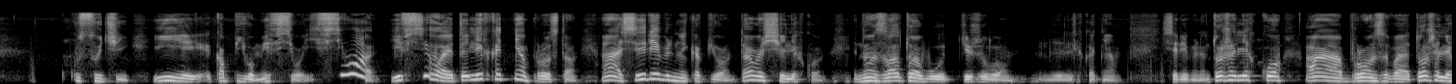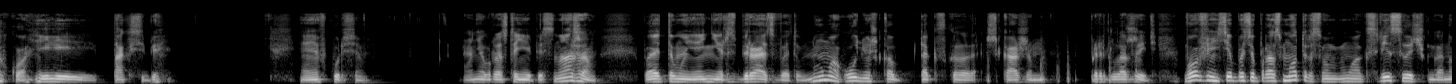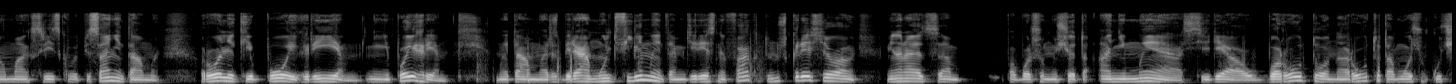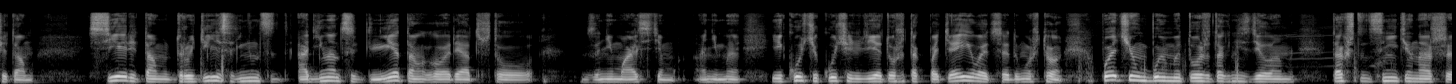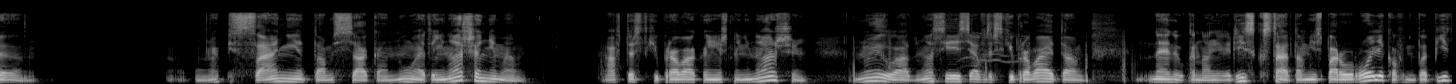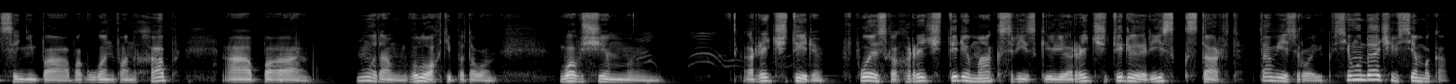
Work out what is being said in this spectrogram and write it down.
кусучий и копьем, и все. И все, и все, это легкотня просто. А, серебряный копье, там вообще легко. Но золотое будет тяжело, легкотня. Серебряное тоже легко, а бронзовое тоже легко. Или так себе. Я не в курсе. Меня просто не персонажа, поэтому я не разбираюсь в этом. Ну, могу немножко, так скажем, предложить. В общем, всем спасибо просмотр. С вами Макс Рис. Ссылочка на канал Макс Риск в описании. Там ролики по игре. Не, не по игре. Мы там разбираем мультфильмы. Там интересный факт. Ну, скорее всего, мне нравится по большому счету аниме, сериал Боруто, Наруто. Там очень куча там серии там трудились 11, 11 лет, там говорят, что занимались этим аниме. И куча-куча людей тоже так подтягивается. Я думаю, что почему бы мы тоже так не сделаем. Так что цените наше описание, там всякое. Ну, это не наше аниме. Авторские права, конечно, не наши. Ну и ладно, у нас есть авторские права, это на этом канале Риск Стар. Там есть пару роликов, не по пицце, не по Pokemon Fun Hub, а по, ну там, влог типа того. В общем, Red 4 в поисках Red 4 Max Risk или Red 4 Risk Start. Там есть ролик. Всем удачи, всем пока.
